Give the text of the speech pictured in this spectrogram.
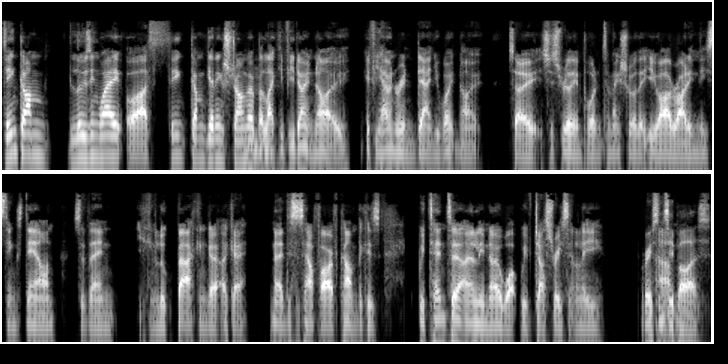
think I'm losing weight or I think I'm getting stronger. But Mm. like, if you don't know, if you haven't written it down, you won't know. So it's just really important to make sure that you are writing these things down. So then you can look back and go, okay, no, this is how far I've come because we tend to only know what we've just recently Recency Um, bias.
